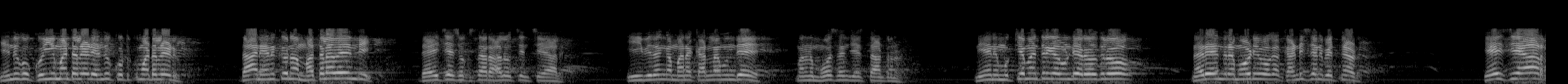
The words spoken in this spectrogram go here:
ఎందుకు కుయ్యమంటలేడు ఎందుకు కుట్టుకుమంటలేడు దాని వెనుకున్న మతలవేంది దయచేసి ఒకసారి ఆలోచన చేయాలి. ఈ విధంగా మన కళ్ళ ముందే మనల్ని మోసం చేస్తా అంటున్నాడు. నేను ముఖ్యమంత్రిగా ఉండే రోజులో నరేంద్ర మోడీ ఒక కండిషన్ పెట్టినాడు. కేసీఆర్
